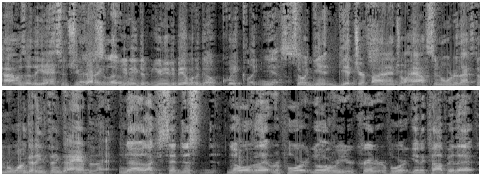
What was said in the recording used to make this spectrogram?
time is of the essence. You got to you need to you need to be able to go quickly. Yes. So again, get your financial house in order. That's number one. Got anything to add to that? No, like you said, just go over that report, go over your credit report, get a copy of that.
